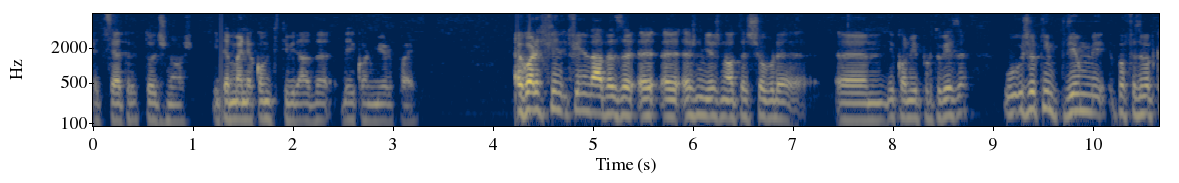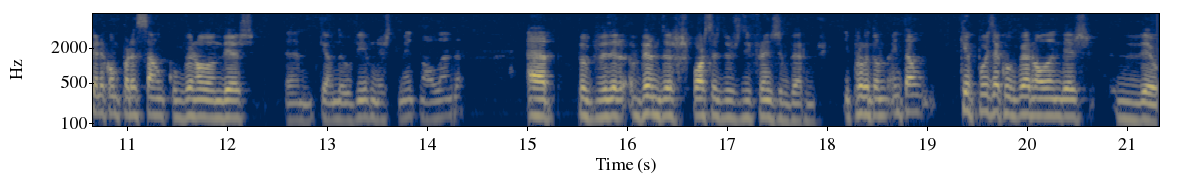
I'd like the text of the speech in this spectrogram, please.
etc., todos nós, e também na competitividade da, da economia europeia. Agora, finalizadas as minhas notas sobre a, a economia portuguesa, o Joaquim pediu-me para fazer uma pequena comparação com o governo holandês, que é onde eu vivo neste momento, na Holanda, uh, para ver, vermos as respostas dos diferentes governos. E perguntou-me, então, que apoio é que o governo holandês deu?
